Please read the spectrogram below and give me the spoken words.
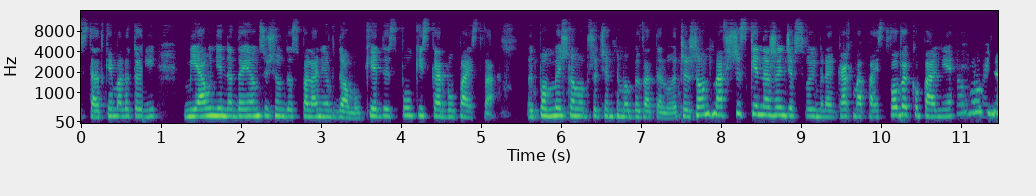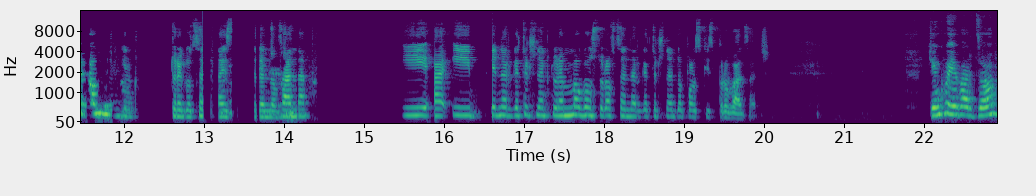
statkiem, ale to miał nie nadający się do spalania w domu. Kiedy spółki Skarbu Państwa pomyślą o przeciętnym obywatelu, znaczy rząd ma wszystkie narzędzia w swoim rękach, ma państwowe kopalnie, węgiel, którego cena jest drenowana, i, i energetyczne, które mogą surowce energetyczne do Polski sprowadzać. Dziękuję bardzo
